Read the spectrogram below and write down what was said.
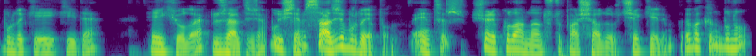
buradaki E2'yi de H2 olarak düzelteceğim. Bu işlemi sadece burada yapalım. Enter. Şöyle kulağından tutup aşağı doğru çekelim. Ve bakın bunu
